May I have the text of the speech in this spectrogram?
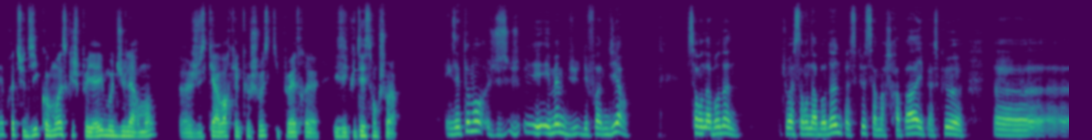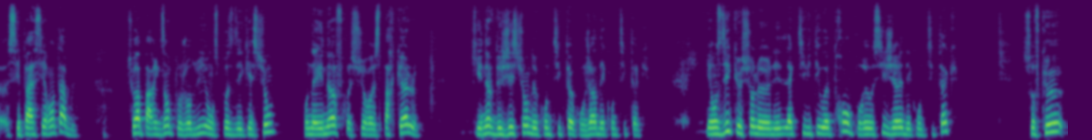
Et après, tu te dis comment est-ce que je peux y aller modulairement jusqu'à avoir quelque chose qui peut être exécuté sans que je sois là? Exactement. et même des fois à me dire, ça on abandonne. Tu vois, ça on abandonne parce que ça marchera pas et parce que euh, c'est pas assez rentable. Tu vois, par exemple, aujourd'hui, on se pose des questions. On a une offre sur Sparkle, qui est une offre de gestion de comptes TikTok. On gère des comptes TikTok. Et on se dit que sur l'activité Web3, on pourrait aussi gérer des comptes TikTok. Sauf que,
